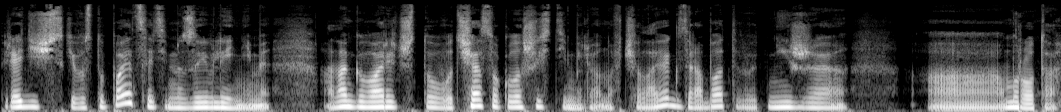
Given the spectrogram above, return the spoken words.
периодически выступает с этими заявлениями. Она говорит, что вот сейчас около 6 миллионов человек зарабатывают ниже а, МРОТа.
